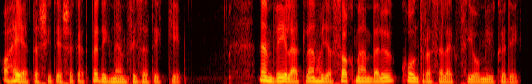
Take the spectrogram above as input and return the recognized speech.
a helyettesítéseket pedig nem fizetik ki. Nem véletlen, hogy a szakmán belül kontraszelekció működik,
